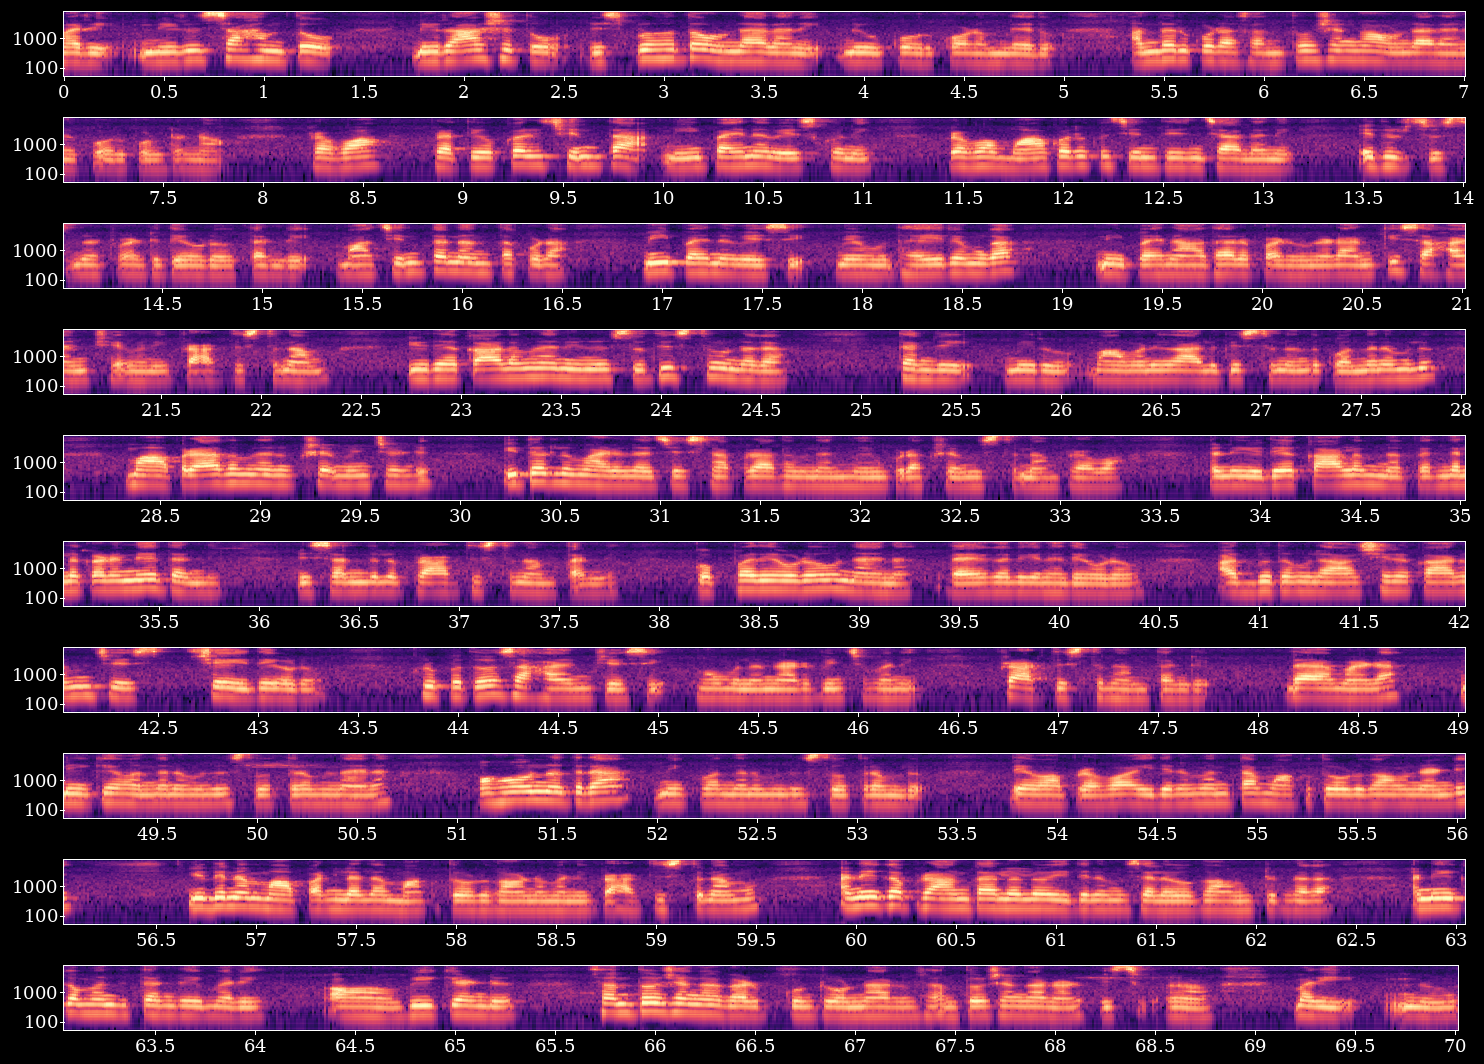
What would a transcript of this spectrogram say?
మరి నిరుత్సాహంతో నిరాశతో నిస్పృహతో ఉండాలని నువ్వు కోరుకోవడం లేదు. అందరూ కూడా సంతోషంగా ఉండాలని కోరుకుంటున్నావు ప్రభా ప్రతి ఒక్కరి చింత నీపైన వేసుకొని ప్రభా మా కొరకు చింతించాలని ఎదురు చూస్తున్నటువంటి దేవుడు అవుతండి మా చింతనంతా కూడా నీపైన వేసి మేము ధైర్యంగా నీపైన ఆధారపడి ఉండడానికి సహాయం చేయమని ప్రార్థిస్తున్నాము. ఈ కాలంలో నేను స్థుతిస్తూ ఉండగా తండ్రి మీరు మా మనగా ఆలకిస్తున్నందుకు వందనములు. మా అపరాధములను క్షమించండి. ఇతరులు మాడిన చేసిన అపరాధములను మేము కూడా క్షమిస్తున్నాం ప్రభా. తండ్రి ఇదే కాలం నా పెందల కడనే తండ్రి నీ సందులో ప్రార్థిస్తున్నాం తండ్రి. గొప్ప దేవుడవు నాయన దయగలిగిన దేవుడవు. అద్భుతముల ఆశ్చర్యకారం చేసి చేయి దేవుడు కృపతో సహాయం చేసి మమ్మల్ని నడిపించమని ప్రార్థిస్తున్నాం తండ్రి. దయమాడ నీకే వందనములు స్తోత్రములు నాయన. మహోన్నతుడా నీకు వందనములు స్తోత్రములు. దేవా ప్రభా ఈ దినమంతా మాకు తోడుగా ఉండండి. ఈ దినం మా పనులలో మాకు తోడుగా ఉండమని ప్రార్థిస్తున్నాము. అనేక ప్రాంతాలలో ఈ దినం సెలవుగా ఉంటుండగా అనేక మంది తండ్రి మరి వీకెండ్ సంతోషంగా గడుపుకుంటూ ఉన్నారు. సంతోషంగా నడిపిస్తు మరి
